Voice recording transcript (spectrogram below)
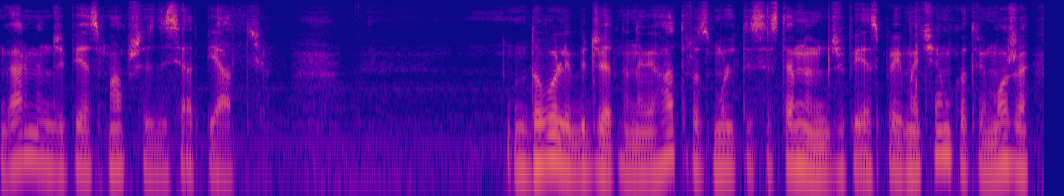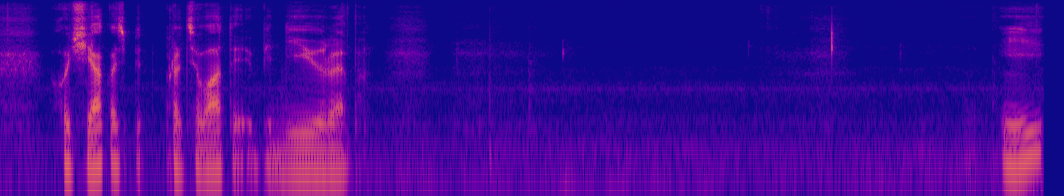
Garmin GPS Map 65. Доволі бюджетний навігатор з мультисистемним GPS-приймачем, котрий може хоч якось підпрацювати під дією РЕП. І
